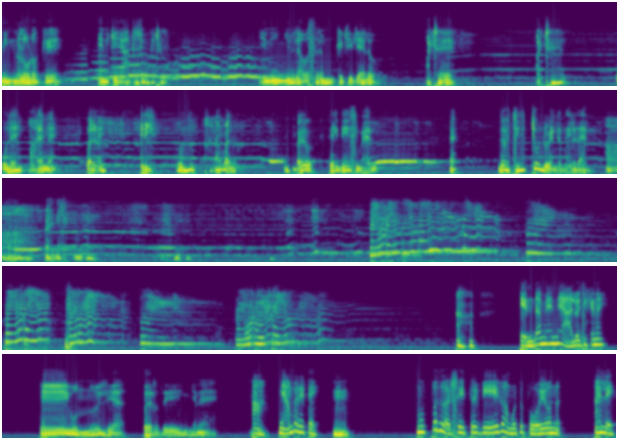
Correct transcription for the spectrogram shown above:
നിങ്ങളോടൊക്കെ എനിക്ക് യാത്ര ചോദിക്കണം. ഇനി ഇങ്ങനൊരു അവസരം കിട്ടിയില്ലാലോ പക്ഷേ പക്ഷേ ഒന്നും വരൂ. ഒന്നും വരൂ. വരൂ. മാൻ ഇതൊക്കെ ചിരിച്ചോണ്ട് വേണ്ട നേരിടാൻ ആ, എന്താ മേന്നെ ആലോചിക്കണേ? ഏയ് ഒന്നുമില്ല. വെറുതെ ഇങ്ങനെ. ആ ഞാൻ പറയട്ടെ. മുപ്പത് വർഷം ഇത്ര വേഗം അങ്ങോട്ട് പോയോന്ന് അല്ലേ?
